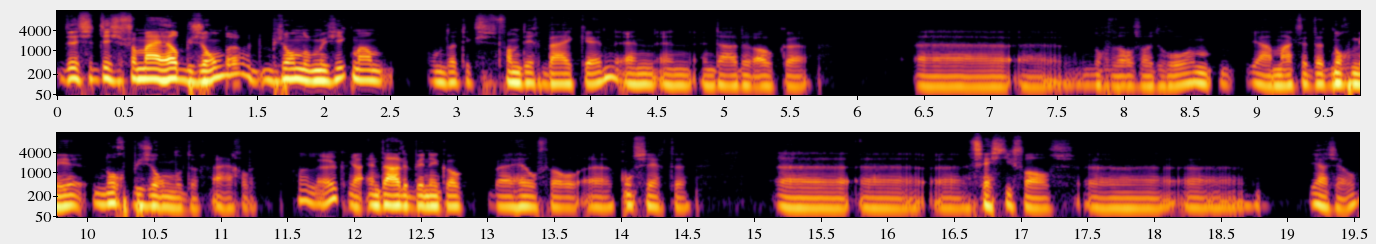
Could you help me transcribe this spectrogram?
dus het is voor mij heel bijzonder, bijzondere muziek, maar om- omdat ik ze van dichtbij ken en, en, en daardoor ook nog wel eens wat hoor, ja, maakt het het nog meer, nog bijzonderder eigenlijk. Oh, leuk. Ja, en daardoor ben ik ook bij heel veel concerten, festivals, eh, eh, ja zo.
